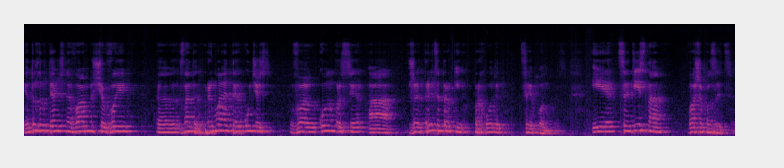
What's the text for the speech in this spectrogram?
Я дуже вдячний вам, що ви е, знаєте, приймаєте участь в конкурсі, а вже 30 років проходить цей конкурс. І це дійсно ваша позиція.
